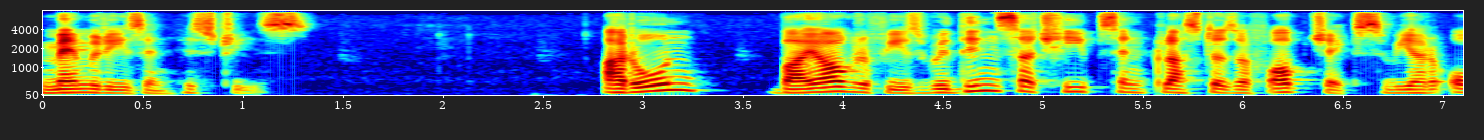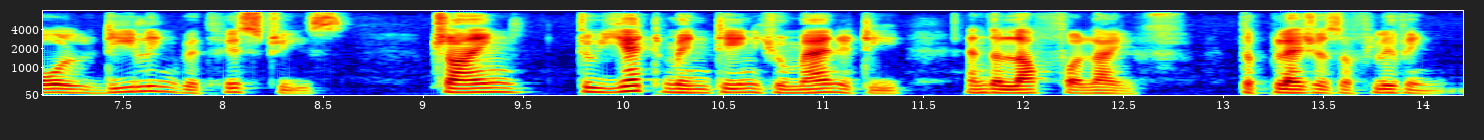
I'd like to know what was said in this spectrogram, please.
memories and histories. Our own biographies within such heaps and clusters of objects, we are all dealing with histories, trying to yet maintain humanity and the love for life, the pleasures of living.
